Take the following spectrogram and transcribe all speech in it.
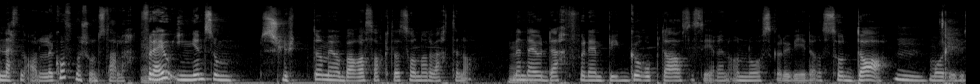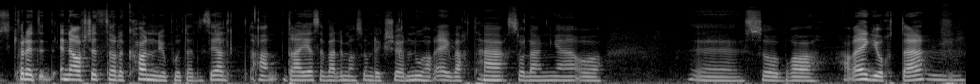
nesten alle konfirmasjonstaler. For det er jo ingen som slutter med å bare ha sagt at sånn har det vært til nå. Men det er jo derfor den bygger opp da, så sier en og nå skal du videre. Så da Mm. må du huske. For det, en avskjedstale kan jo potensielt han, dreie seg veldig masse om deg sjøl. 'Nå har jeg vært her så lenge, og eh, så bra har jeg gjort det.' Mm.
